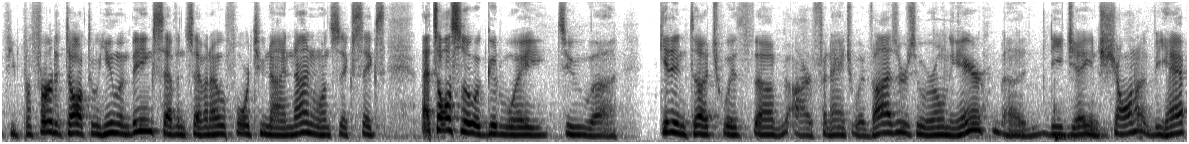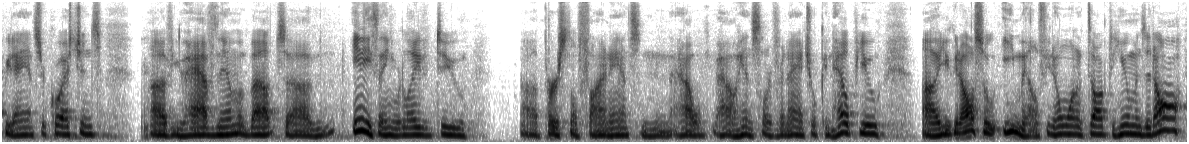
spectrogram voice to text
If you prefer to talk to a human being, 770 429 9166. That's also a good way to uh, get in touch with um, our financial advisors who are on the air. Uh, DJ and Shauna would be happy to answer questions uh, if you have them about um, anything related to uh, personal finance and how, how Hensssler Financial can help you. Uh, you can also email if you don't want to talk to humans at all.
